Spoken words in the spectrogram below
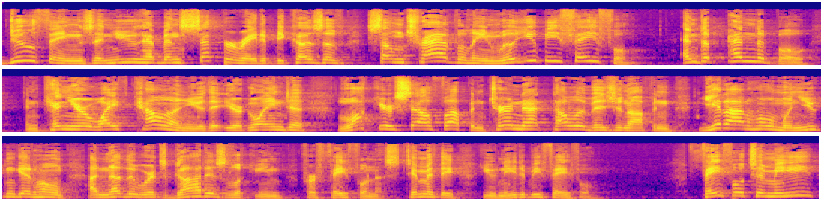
do things and you have been separated because of some traveling, will you be faithful and dependable and can your wife count on you that you're going to lock yourself up and turn that television off and get on home when you can get home? In other words, God is looking for faithfulness. Timothy, you need to be faithful. Faithful to me,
